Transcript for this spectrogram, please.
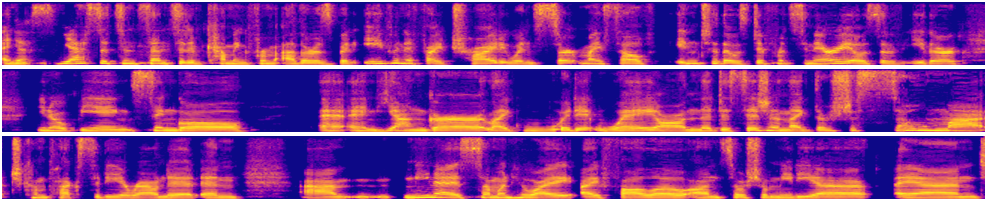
And yes, yes it's insensitive coming from others, but even if I try to insert myself into those different scenarios of either, you know, being single, and younger like would it weigh on the decision? Like there's just so much complexity around it. And um, mina is someone who I, I follow on social media and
